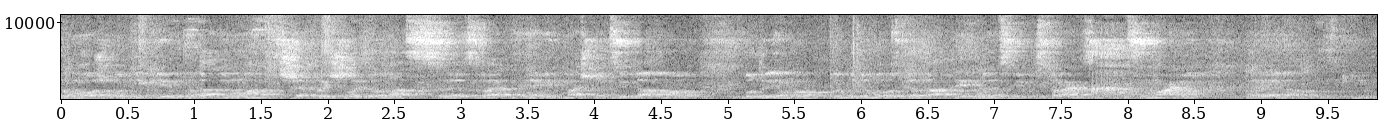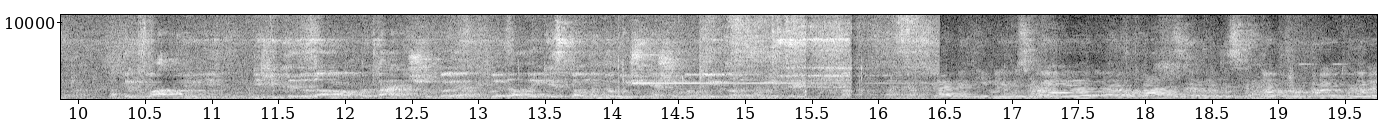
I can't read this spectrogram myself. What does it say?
Ми можемо тільки на даний момент ще прийшли до нас звернення від мешканців даного будинку. Ми будемо розглядати і в принципі постараємося максимально адекватно підійти до даного питання, щоб ви дали якісь певне доручення, щоб ми виїхали на місце. Від імені міської е, влади звернутися до прокуратури,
